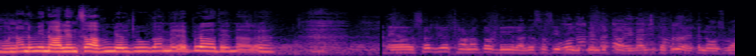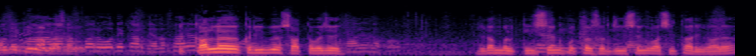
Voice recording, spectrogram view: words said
ਉਹਨਾਂ ਨੂੰ ਵੀ ਨਾਲ ਇਨਸਾਫ ਮਿਲ ਜੂਗਾ ਮੇਰੇ ਭਰਾ ਦੇ ਨਾਲ। ਅਹ ਸਰ ਜਿਹੜਾ ਥਾਣਾ ਤੁਹਾਡੇ ਰਾਜਾ ਸਸੀ ਅਧੀਨ ਪਿੰਡ ਧਾਰੀਵਾਲ ਚ ਕਤਲ ਹੋਇਆ ਇੱਕ ਨੌਜਵਾਨ ਦਾ ਕੀ ਮਾਮਲਾ ਸਰ? ਕੱਲ ਕਰੀਬ 7 ਵਜੇ ਜਿਹੜਾ ਮਲਕੀਤ ਸਿੰਘ ਪੁੱਤਰ ਸਰਜੀਤ ਸਿੰਘ ਵਾਸੀ ਧਾਰੀਵਾਲ ਆ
